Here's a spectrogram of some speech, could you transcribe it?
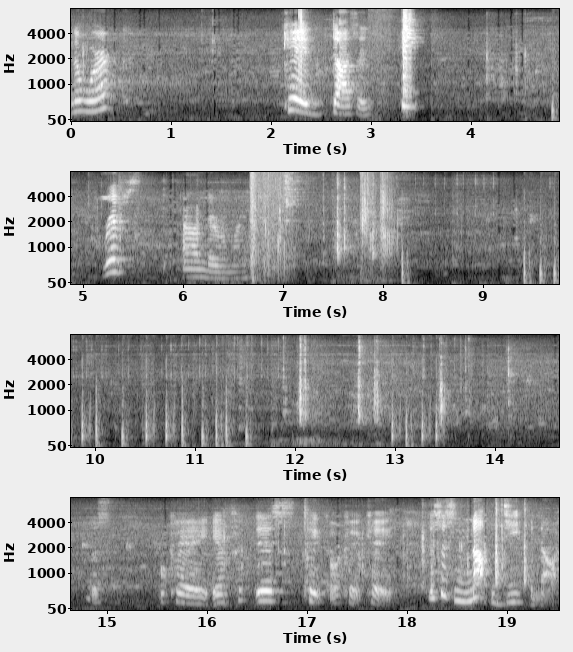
Gonna work? It doesn't. Beep! Rips. Oh, never mind. Okay, if this take okay, okay. This is not deep enough.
